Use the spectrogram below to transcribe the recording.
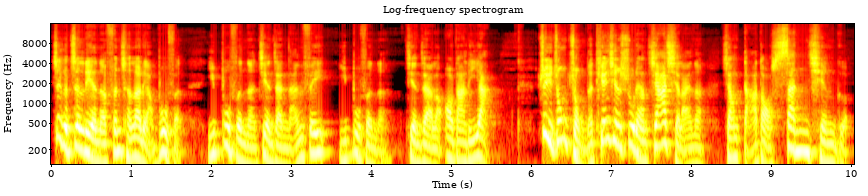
这个阵列呢，分成了两部分。一部分呢建在南非，一部分呢建在了澳大利亚，最终总的天线数量加起来呢将达到三千个，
